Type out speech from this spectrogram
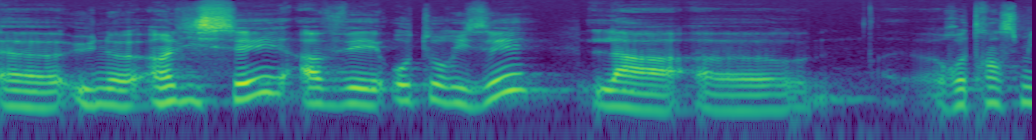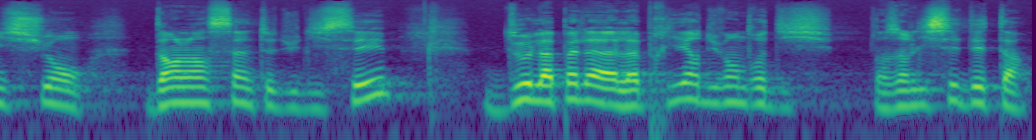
euh, un lycée avait autorisé la euh, retransmission dans l'enceinte du lycée de l'appel à la prière du vendredi, dans un lycée d'État.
